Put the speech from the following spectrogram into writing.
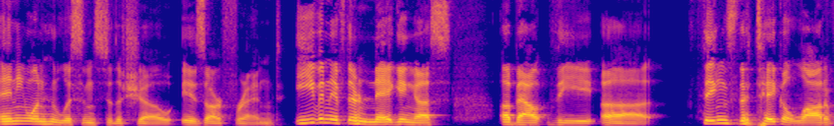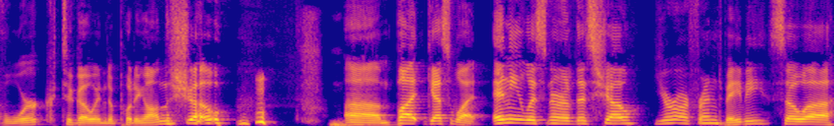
anyone who listens to the show is our friend, even if they're nagging us about the uh, things that take a lot of work to go into putting on the show. um, but guess what? Any listener of this show, you're our friend, baby. So, uh,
